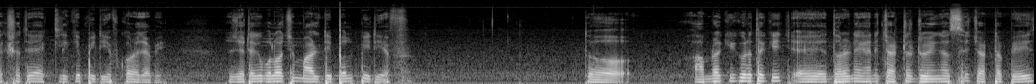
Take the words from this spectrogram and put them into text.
একসাথে এক ক্লিকে পিডিএফ করা যাবে। যেটাকে বলা হচ্ছে মাল্টিপল পিডিএফ তো আমরা কি করে থাকি ধরেন এখানে চারটা ড্রয়িং আছে চারটা পেজ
